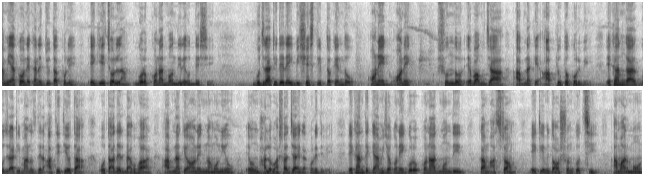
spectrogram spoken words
আমি এখন এখানে জুতা খুলে এগিয়ে চললাম গোরক্ষনাথ মন্দিরের উদ্দেশ্যে। গুজরাটিদের এই বিশেষ তীর্থকেন্দ্র অনেক অনেক সুন্দর এবং যা আপনাকে আপ্লুত করবে। এখানকার গুজরাটি মানুষদের আতিথেয়তা ও তাদের ব্যবহার আপনাকে অনেক নমনীয় এবং ভালোবাসার জায়গা করে দেবে। এখান থেকে আমি যখন এই গোরক্ষনাথ মন্দির কাম আশ্রম, এইটি আমি দর্শন করছি, আমার মন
